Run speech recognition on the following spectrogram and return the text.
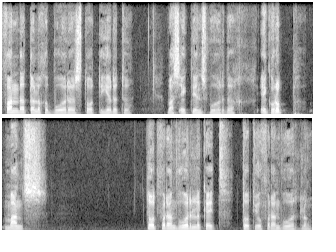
van dat hulle gebore is tot hede toe, was ek teenswoordig. Ek roep mans tot verantwoordelikheid, tot jou verantwoordeling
